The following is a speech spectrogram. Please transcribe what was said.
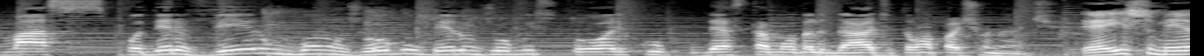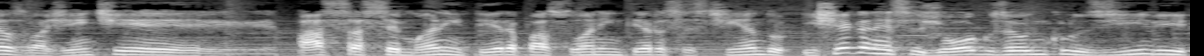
mas poder ver um bom jogo, ver um jogo histórico desta modalidade tão apaixonante. É isso mesmo, a gente passa a semana inteira, passa o ano inteiro assistindo e chega nesses jogos, eu inclusive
